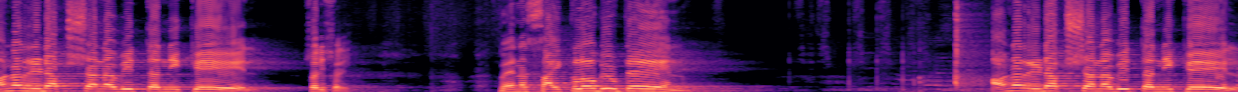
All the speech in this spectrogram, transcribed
on reduction with nickel sorry sorry when a cyclobutane on reduction with nickel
